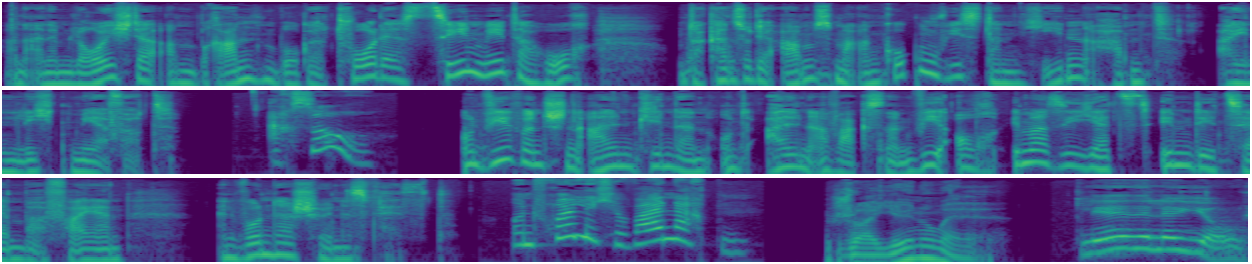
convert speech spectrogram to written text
An einem Leuchter am Brandenburger Tor, der ist zehn Meter hoch. Und da kannst du dir abends mal angucken, wie es dann jeden Abend ein Licht mehr wird. Ach so. Und wir wünschen allen Kindern und allen Erwachsenen, wie auch immer sie jetzt im Dezember feiern, ein wunderschönes Fest. Und fröhliche Weihnachten. Joyeux Noël. Гледele Йол.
